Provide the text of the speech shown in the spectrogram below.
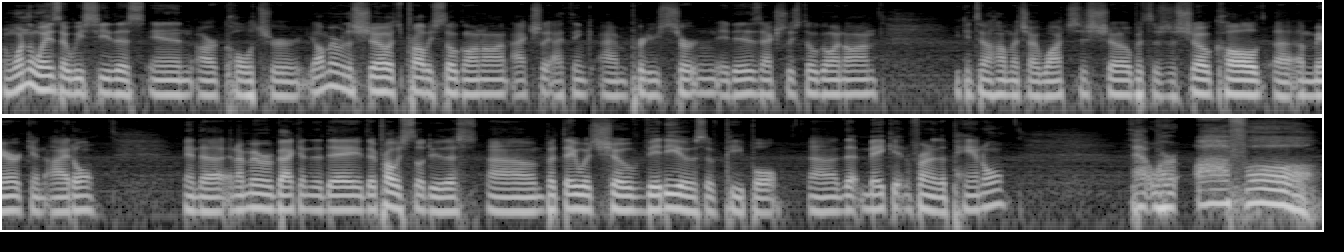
And one of the ways that we see this in our culture, y'all remember the show? It's probably still going on. Actually, I think I'm pretty certain it is actually still going on. You can tell how much I watch this show, but there's a show called uh, American Idol. And, uh, and I remember back in the day, they probably still do this, um, but they would show videos of people uh, that make it in front of the panel that were awful.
